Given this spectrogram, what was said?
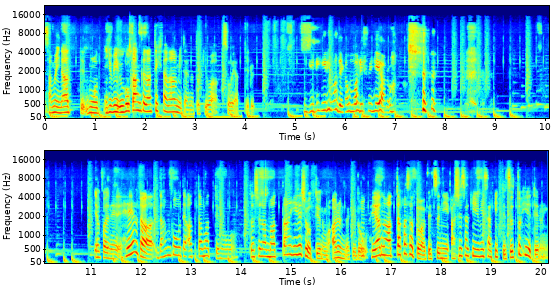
寒いなってもう指動かんくなってきたなみたいな時はそうやってる。ギリギリまで頑張りすぎやろ やっぱね部屋が暖房で温まっても私が末端冷え性っていうのもあるんだけど、うん部屋のあったかさとは別に足先指先ってずっと冷えてるんよ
